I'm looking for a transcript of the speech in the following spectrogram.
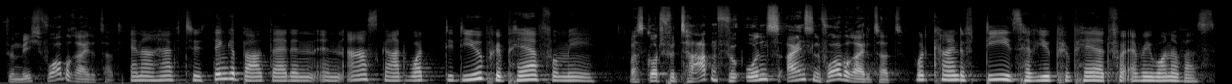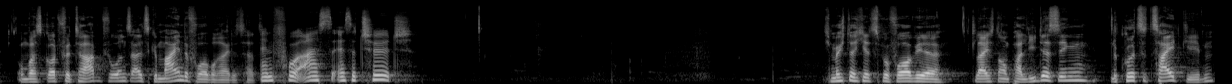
für mich vorbereitet hat. And I have to think about that and, and ask God, what did you prepare for me? Was Gott für Taten für uns einzeln vorbereitet hat. What kind of deeds have you prepared for every one of us Und was Gott für Taten für uns als Gemeinde vorbereitet hat. and for us as a church? Ich möchte euch jetzt, bevor wir gleich noch ein paar Lieder singen, eine kurze Zeit geben.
